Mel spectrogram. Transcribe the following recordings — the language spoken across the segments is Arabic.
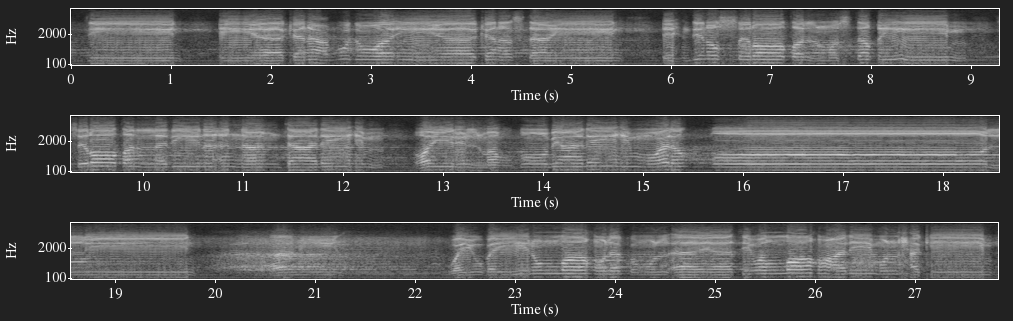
الدين. إياك نعبد وإياك نستعين. اهدنا الصراط المستقيم. صراط الذين أنعمت عليهم غير المغضوب عليهم ولا الضالين. آمين. ويبين الله لكم الآيات والله عليم حكيم.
